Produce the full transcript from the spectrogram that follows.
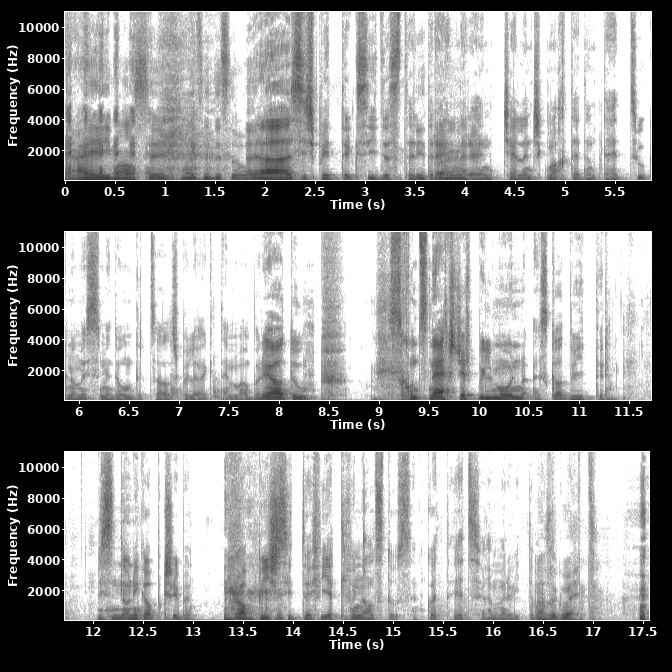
Nein, Marcel, ich meine es nicht so. Ja, es war bitter, gewesen, dass der Bitter, Trainer eine Challenge gemacht hat und der hat zugenommen müssen mit Unterzahl spielen wegen dem. Aber ja, du, pff, es kommt das nächste Spiel morgen, es geht weiter. Wir sind noch nicht abgeschrieben. Rappi ist seit dem Viertelfinals draußen. Gut, jetzt können wir weiter. Also gut.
